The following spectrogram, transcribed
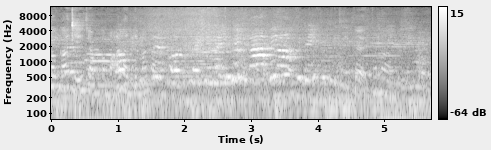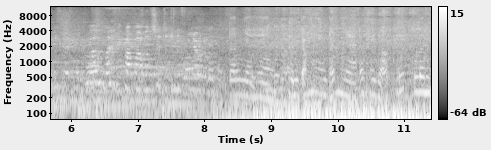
Con có gì trong con mở lên cho má coi? Tên nhà hàng Linh cảm ơn cả nhà đã theo dõi clip của Linh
